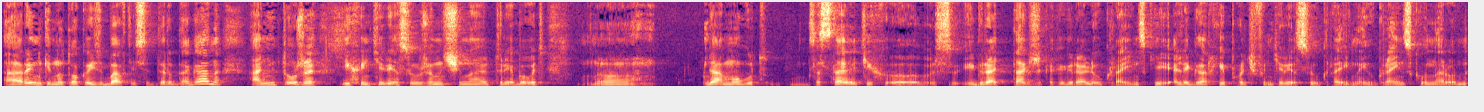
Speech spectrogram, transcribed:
а, рынки, но только избавьтесь от Эрдогана, они тоже, их интересы уже начинают требовать а, да, могут заставить их э, играть так же, как играли украинские олигархи против интересов Украины и украинского народа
